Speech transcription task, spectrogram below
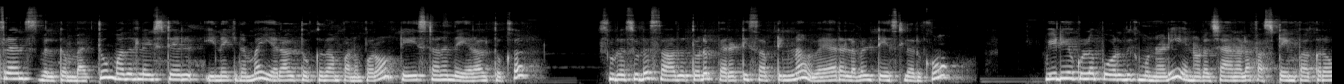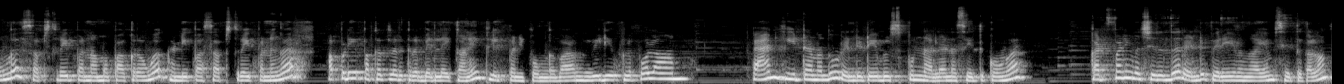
friends welcome back to mother lifestyle இன்றைக்கி நம்ம இறால் தொக்கு தான் பண்ண போகிறோம் டேஸ்ட்டான இந்த இறால் தொக்கை. சுட சுட சாதத்தோட பெரட்டி சாப்பிட்டிங்கன்னா வேறு லெவல் டேஸ்ட்டில் இருக்கும். வீடியோக்குள்ளே போகிறதுக்கு முன்னாடி என்னோடய சேனலை ஃபஸ்ட் டைம் பார்க்குறவங்க சப்ஸ்கிரைப் பண்ணாமல் பார்க்குறவங்க கண்டிப்பாக சப்ஸ்கிரைப் பண்ணுங்கள் அப்படியே பக்கத்தில் இருக்கிற பெல் ஐக்கானே கிளிக் பண்ணிக்கோங்க. வாங்க வீடியோக்குள்ளே போகலாம் பேன் ஹீட் ஆனதும் ரெண்டு டேபிள் ஸ்பூன் நல்லெண்ணெய் சேர்த்துக்கோங்க. கட் பண்ணி வச்சுருந்த ரெண்டு பெரிய வெங்காயம் சேர்த்துக்கலாம்.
